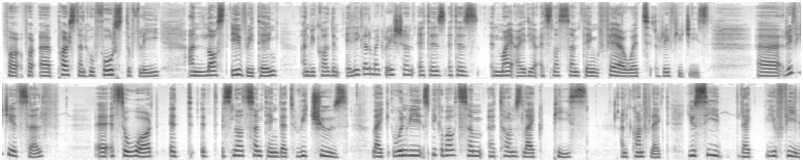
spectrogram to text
for, for a person who forced to flee and lost everything and we call them illegal migration it is it is in my idea it's not something fair with refugees. Uh, refugee itself uh, it's a word it, it it's not something that we choose. Like when we speak about some uh, terms like peace and conflict you see like you feel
